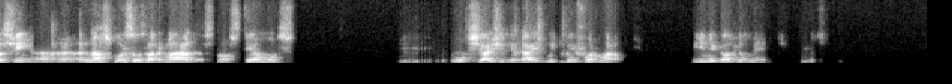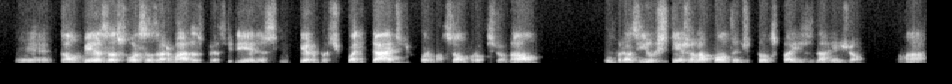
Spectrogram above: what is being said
assim, nas Forças Armadas nós temos oficiais generais muito bem formados, inegavelmente. É, talvez as Forças Armadas brasileiras, em termos de qualidade de formação profissional, o Brasil esteja na ponta de todos os países da região. É?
